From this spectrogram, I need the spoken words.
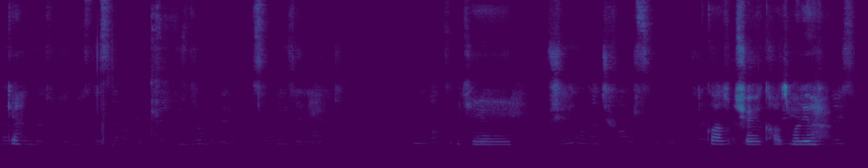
Her Gel. odun götürdüğümüzde Serhat eline 100 lira mı veriyorum? Sana 150 vereceğim. Okey. Şeyi oradan çıkarırsın. Kaz şey kazma diyor. Neyse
